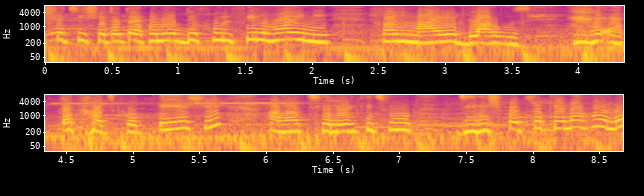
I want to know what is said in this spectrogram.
এসেছি, সেটা তো এখনও অবধি ফুলফিল হয়নি। কারণ মায়ের ব্লাউজ একটা কাজ করতে এসে আমার ছেলের কিছু জিনিসপত্র কেনা হলো,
